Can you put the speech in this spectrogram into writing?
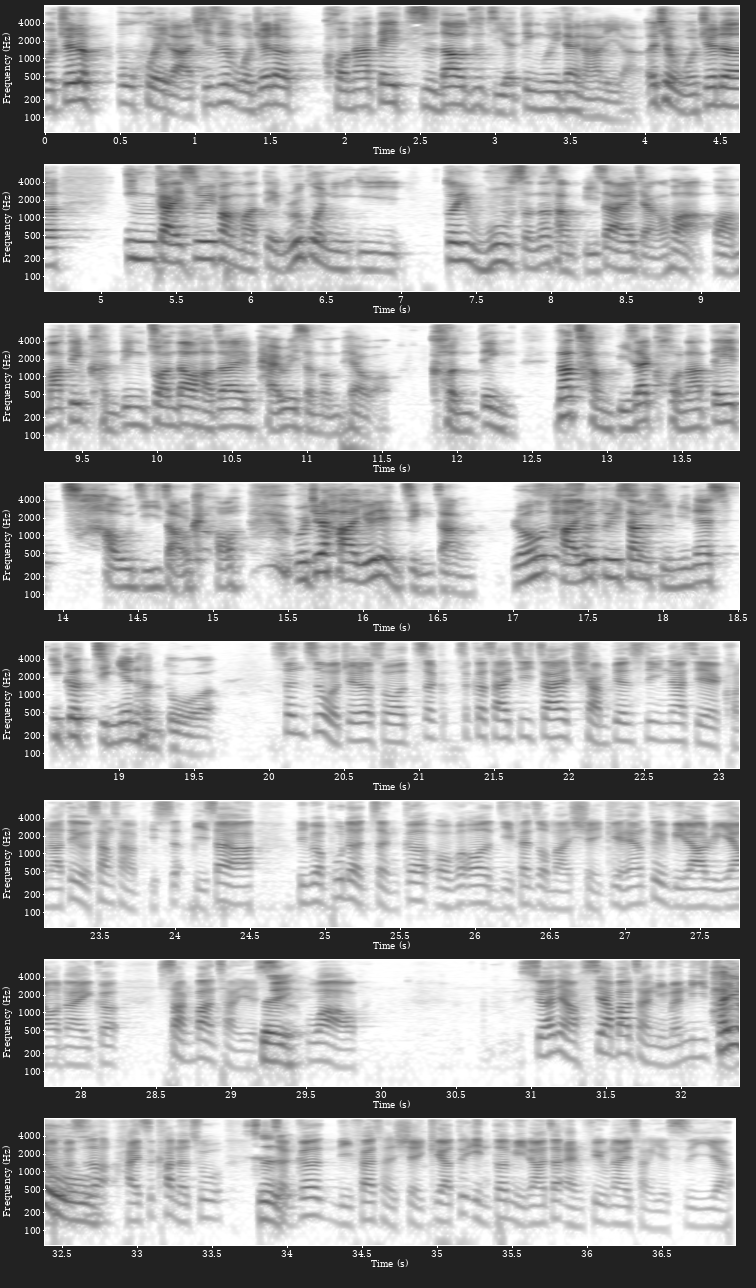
我觉得不会啦。其实我觉得 Konate 知道自己的定位在哪里了，而且我觉得应该是会放 Matip。如果你以对 Wolves 那场比赛来讲的话，哇，Matip 肯定赚到他在 Paris 的门票哦，肯定。那场比赛 c o n a d e 超级糟糕，我觉得他有点紧张，然后他又对上是 Jimenez 一个经验很多，甚至我觉得说，这个这个赛季在 Champions League 那些 c o n a d e 有上场的比赛比赛啊，利物浦的整个 overall defense 都蛮 shaky，好像对 Villarreal 那一个上半场也是，哇哦。虽然讲下半场你们逆转，可是还是看得出整个 defense 很 shaky 啊。对 Inter Milan 在 Anfield 那一场也是一样。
